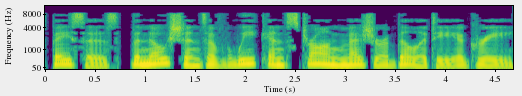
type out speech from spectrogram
spaces, the notions of weak and strong measurability agree.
